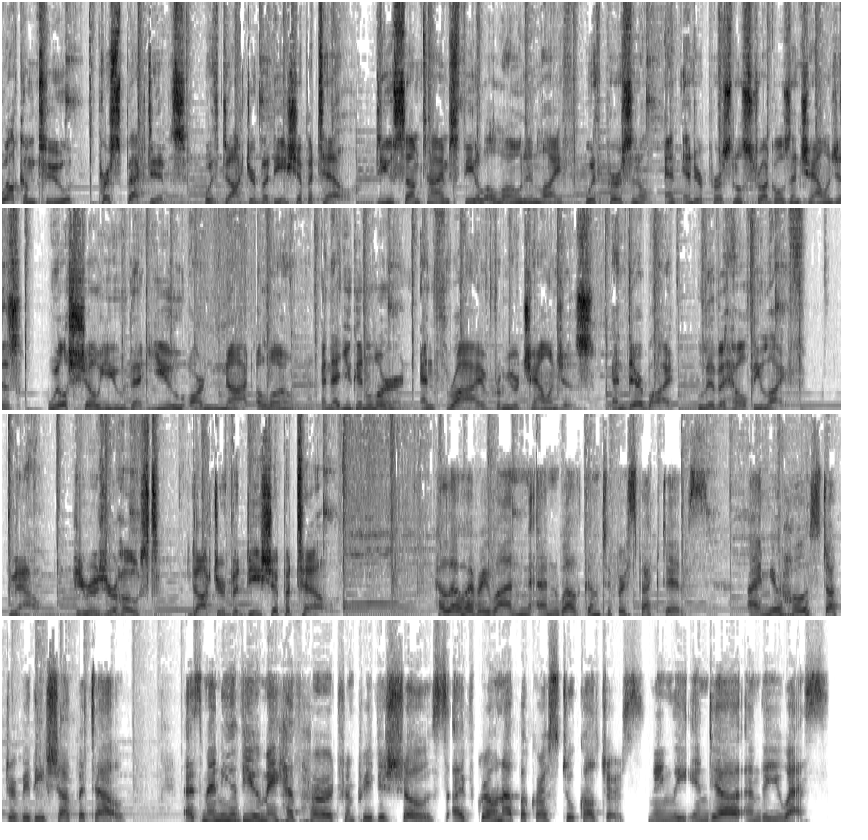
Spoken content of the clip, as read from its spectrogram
Welcome to Perspectives with Dr. Vidisha Patel. Do you sometimes feel alone in life with personal and interpersonal struggles and challenges? We'll show you that you are not alone and that you can learn and thrive from your challenges and thereby live a healthy life. Now, here is your host, Dr. Vidisha Patel. Hello, everyone, and welcome to Perspectives. I'm your host, Dr. Vidisha Patel. As many of you may have heard from previous shows, I've grown up across two cultures, namely India and the US.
